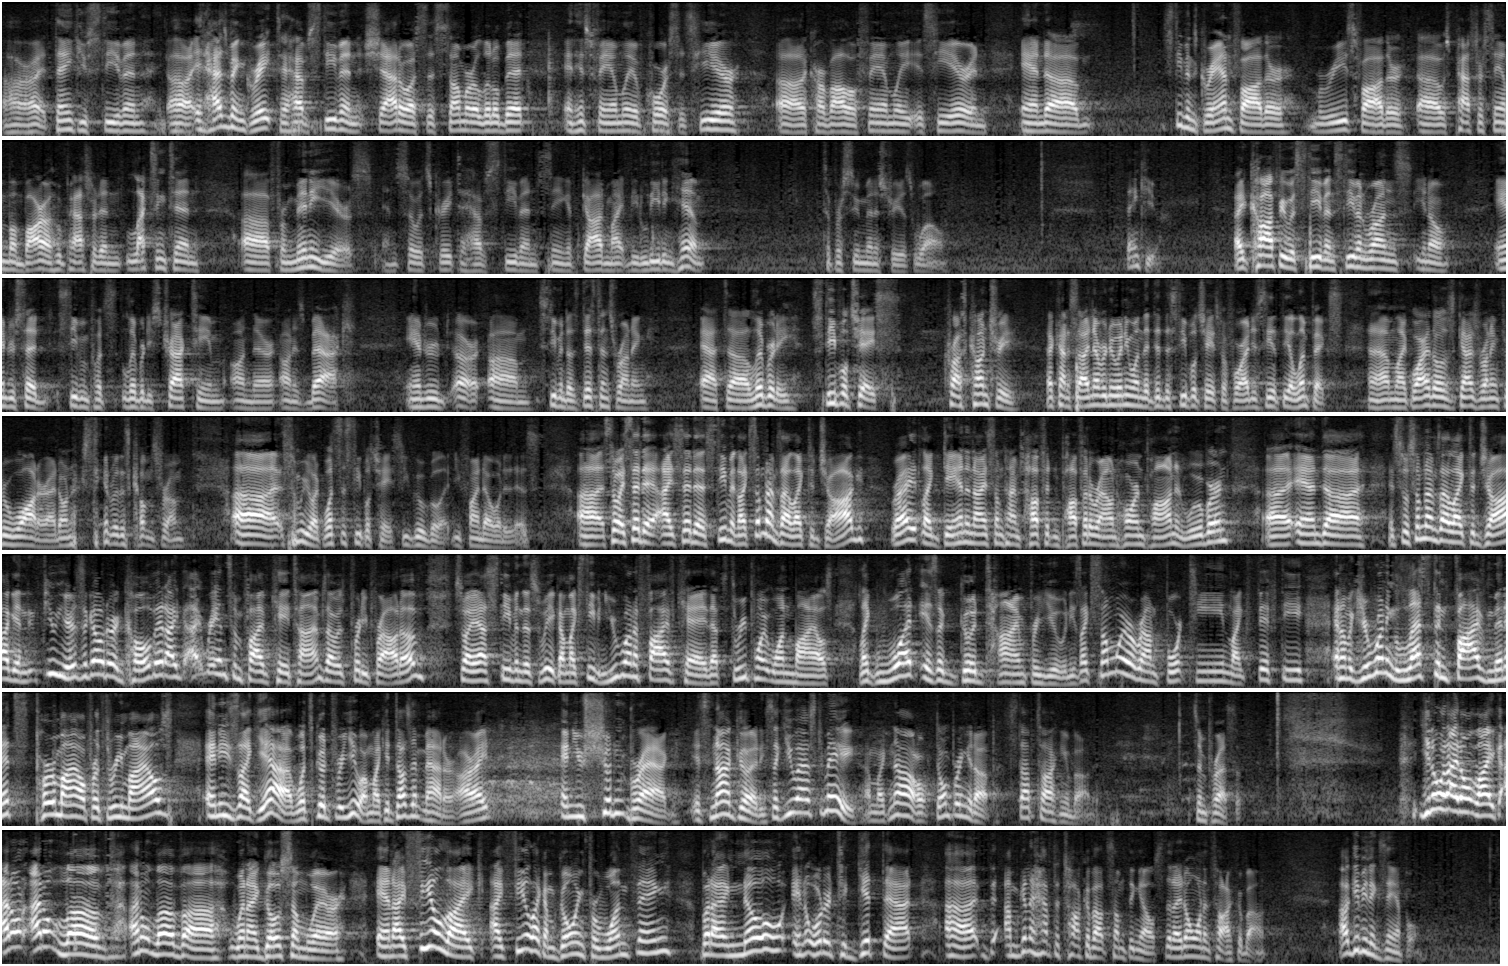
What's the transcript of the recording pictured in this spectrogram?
All right. Thank you, Stephen. Uh, it has been great to have Stephen shadow us this summer a little bit, and his family, of course, is here. Uh, the Carvalho family is here, and and um, Stephen's grandfather, Marie's father, uh, was Pastor Sam Bombara, who pastored in Lexington uh, for many years. And so it's great to have Stephen seeing if God might be leading him to pursue ministry as well. Thank you. I had coffee with Stephen. Stephen runs, you know, Andrew said Stephen puts Liberty's track team on there on his back. Andrew, uh, um, Stephen does distance running at uh, Liberty, steeplechase, cross country, that kind of stuff. I never knew anyone that did the steeplechase before. I just see it at the Olympics. And I'm like, why are those guys running through water? I don't understand where this comes from. Uh, some of you are like, what's the steeplechase? You Google it. You find out what it is. Uh, so I said, to, I said to Stephen, like, sometimes I like to jog, right? Like Dan and I sometimes huff it and puff it around Horn Pond and Woburn. Uh, and, uh, and so sometimes I like to jog. And a few years ago during COVID, I, I, ran some 5K times I was pretty proud of. So I asked Stephen this week, I'm like, Stephen, you run a 5K, that's 3.1 miles. Like, what is a good time for you? And he's like, somewhere around 14, like 50. And I'm like, you're running less than five minutes per mile for three miles? And he's like, yeah, what's good for you? I'm like, it doesn't matter, all right? and you shouldn't brag. It's not good. He's like, you asked me. I'm like, no, don't bring it up. Stop talking about it. It's impressive. You know what I don't like? I don't, I don't love, I don't love uh, when I go somewhere and I feel like I feel like I'm going for one thing, but I know in order to get that, uh, I'm going to have to talk about something else that I don't want to talk about. I'll give you an example.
